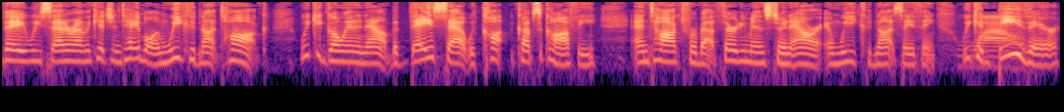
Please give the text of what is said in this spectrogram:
they we sat around the kitchen table and we could not talk. We could go in and out, but they sat with co- cups of coffee and talked for about thirty minutes to an hour, and we could not say a thing. We could be there,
